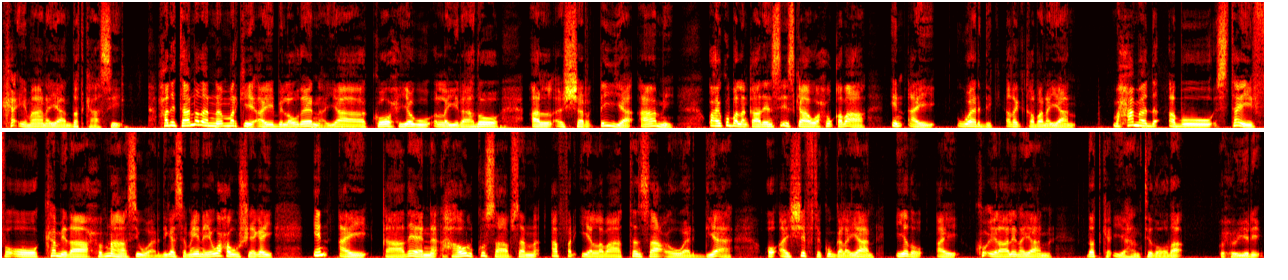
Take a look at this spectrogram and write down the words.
ka imaanayaan dadkaasi xaditaanadan markii ay bilowdeen ayaa koox iyagu la yidhaahdo al sharqiya aami waxay ku ballanqaadeen si iskaa wax u qaba ah in ay waardig adag qabanayaan. Maxamed abustayf oo ka mid ah xubnahaasi waardiga samaynaya waxa uu sheegay in ay qaadeen howl ku saabsan afar iyo labaatan saac oo waardiye ah oo ay shifti ku galayaan iyadoo ay ku ilaalinayaan dadka iyo hantidooda wuxuu yidhi.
